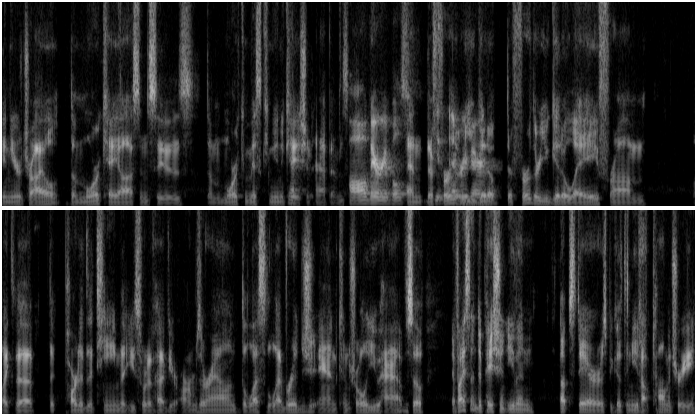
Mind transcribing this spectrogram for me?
in your trial the more chaos ensues the more miscommunication happens. All variables. and the further every you get variable. the further you get away from like the the part of the team that you sort of have your arms around the less leverage and control you have. So if i send a patient even upstairs because they need optometry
